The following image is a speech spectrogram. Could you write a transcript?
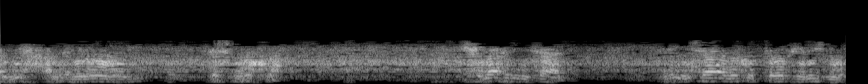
المحفل اليوم اسمه ركبة؟ خلاف الإنسان. الإنسان ركبته في رجله.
